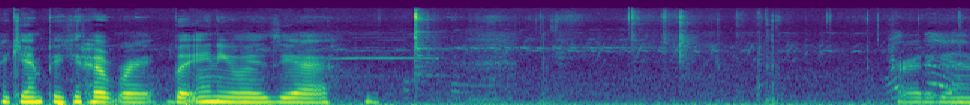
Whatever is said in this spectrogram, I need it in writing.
I can't pick it up right. But anyways, yeah. Try it again.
